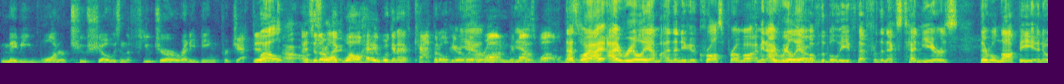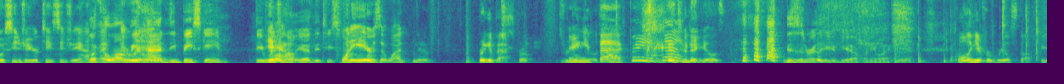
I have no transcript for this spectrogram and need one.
maybe one or two shows in the future already being projected. Well, Oh, and I'm so they're sure like, they- well, hey, we're gonna have capital here Yeah. later on. We Yeah. might as well. That's why I, I really am, and then you could cross promo. I mean, I really am of the belief that for the next ten years there will not be an OCG or TCG anime. Look how long I we really- had the base game. The original, yeah, the TC. Twenty years it went. Yeah. Bring it back, bro. It's Bring it back. Bring it back. it's ridiculous. This isn't really Yu-Gi-Oh anyway. Yeah. I'm only here for real stuff, Yeah.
